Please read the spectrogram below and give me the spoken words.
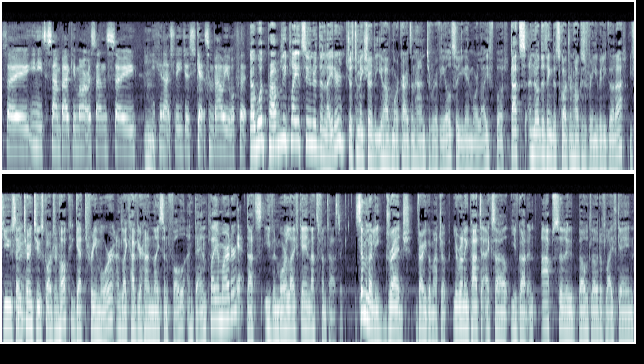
So you need to sandbag your Martyr Sands so Mm. you can actually just get some value off it. I would probably play it sooner than later, just to make sure that you have more cards in hand to reveal, so you gain more life. But that's another thing that Squadron Hawk is really, really good at. If you say turn two Squadron Hawk, get three more, and like have your hand nice and full, and then play a Martyr, Yeah. that's even more life gain. That's fantastic. Similarly, Dredge, very good matchup. You're running Path to Exile. You've got an absolute boatload of life gain.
